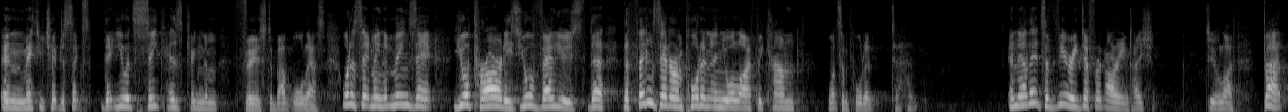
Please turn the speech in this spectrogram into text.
in Matthew chapter 6, that you would seek His kingdom first above all else. What does that mean? It means that your priorities, your values, the, the things that are important in your life become what's important to Him. And now that's a very different orientation to your life, but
